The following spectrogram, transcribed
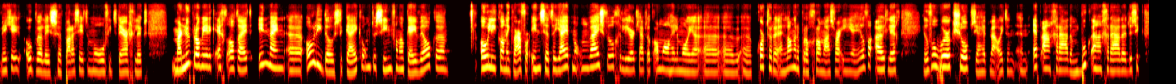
weet je, ook wel eens uh, paracetamol of iets dergelijks. Maar nu probeer ik echt altijd in mijn eh, oliedoos te kijken om te zien van oké, welke olie kan ik waarvoor inzetten? Jij hebt me onwijs veel geleerd. Je hebt ook allemaal hele mooie uh, uh, kortere en langere programma's waarin je heel veel uitlegt. Heel veel workshops. Jij hebt mij ooit een, een app aangeraden, een boek aangeraden. Dus ik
